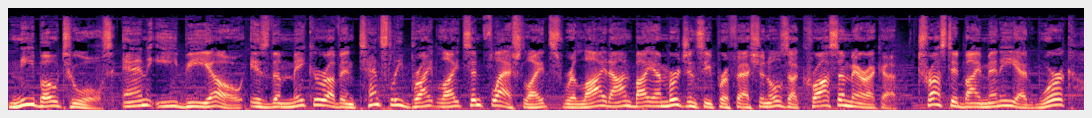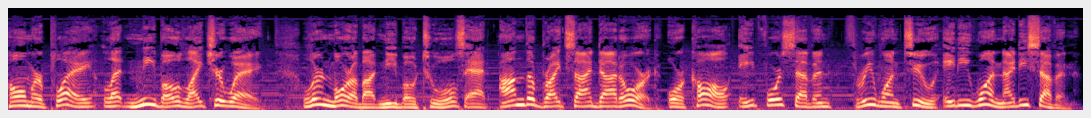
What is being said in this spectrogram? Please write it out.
Nebo Tools, N-E-B-O, is the maker of intensely bright lights and flashlights relied on by emergency professionals across America. Trusted by many at work, home, or play, let Nebo light your way. Learn more about Nebo Tools at onthebrightside.org or call 847 312 8197.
